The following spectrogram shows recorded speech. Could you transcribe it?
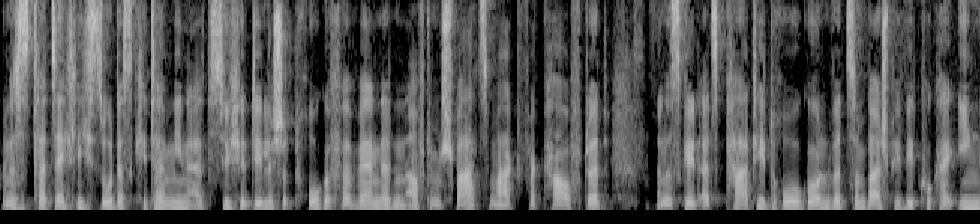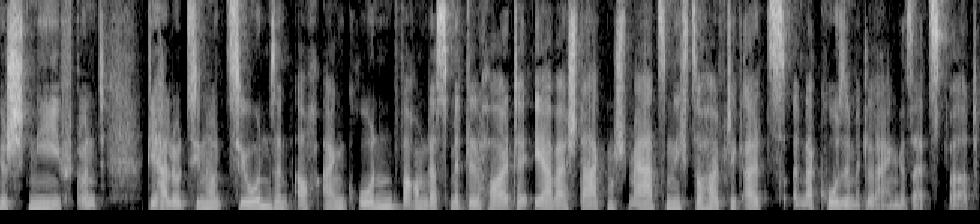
Und es ist tatsächlich so, dass Ketamin als psychedelische Droge verwendet und auf dem Schwarzmarkt verkauft wird. Und es gilt als Partydroge und wird zum Beispiel wie Kokain geschnieft. Und die Halluzinationen sind auch ein Grund, warum das Mittel heute eher bei starken Schmerzen nicht so häufig als Narkosemittel eingesetzt wird.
